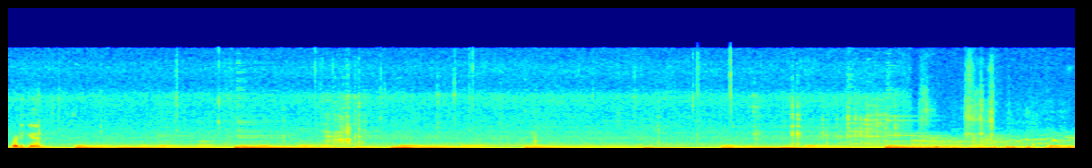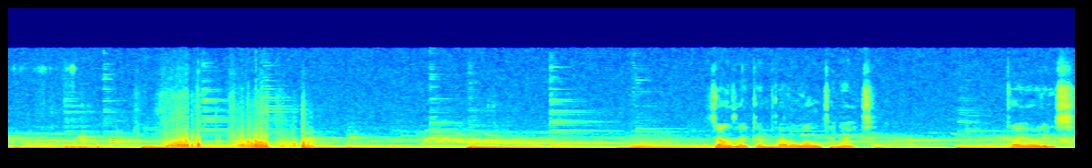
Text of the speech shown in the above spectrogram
pretty good. Sounds like I'm not alone tonight. Coyotes.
